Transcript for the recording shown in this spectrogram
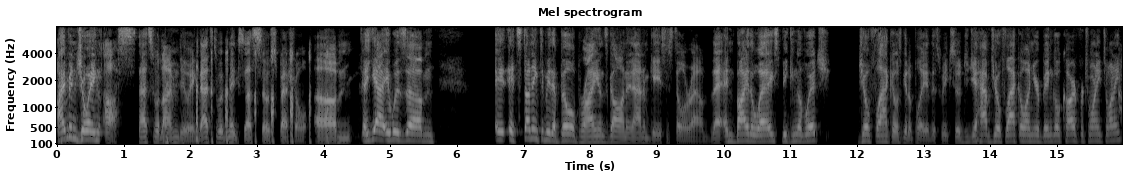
I'm enjoying us. That's what I'm doing. That's what makes us so special. Um, yeah, it was. Um, it, it's stunning to me that Bill O'Brien's gone and Adam Gase is still around. That and by the way, speaking of which, Joe Flacco is going to play this week. So did you have Joe Flacco on your bingo card for 2020? Oh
